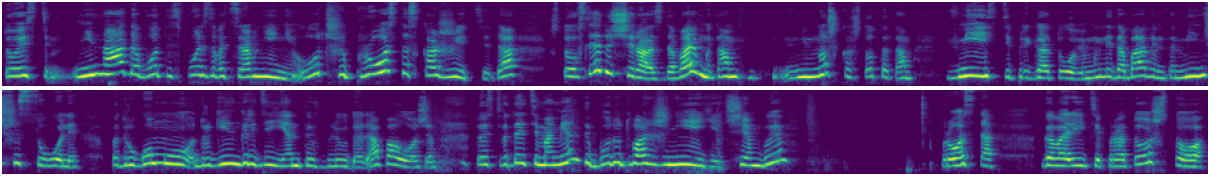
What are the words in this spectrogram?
То есть не надо вот использовать сравнение. Лучше просто скажите, да, что в следующий раз давай мы там немножко что-то там вместе приготовим или добавим там меньше соли, по-другому другие ингредиенты в блюдо, да, положим. То есть вот эти моменты будут важнее, чем вы просто говорите про то, что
